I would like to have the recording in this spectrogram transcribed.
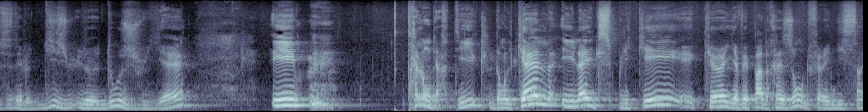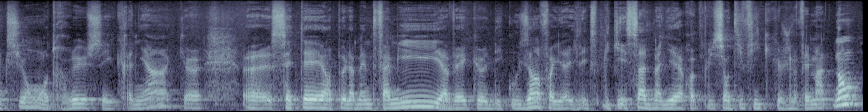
c'était le, 12 juillet, et très long article dans lequel il a expliqué qu'il n'y avait pas de raison de faire une distinction entre Russes et Ukrainiens, que euh, c'était un peu la même famille avec euh, des cousins. Enfin, il a, expliqué ça de manière plus scientifique que je le fais maintenant.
